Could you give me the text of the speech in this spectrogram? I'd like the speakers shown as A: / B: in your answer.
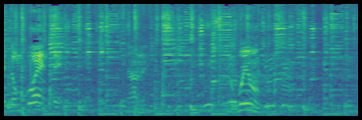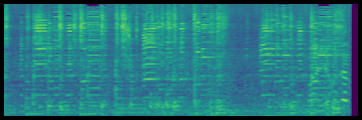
A: Esto es un puente. Dale.
B: Nos fuimos.
A: Bueno, yo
